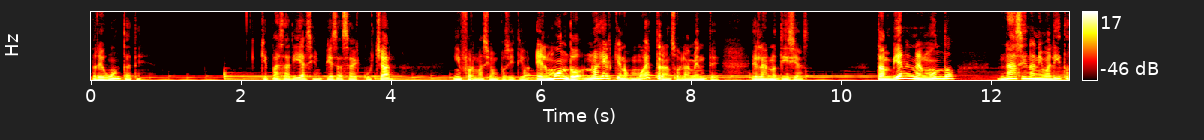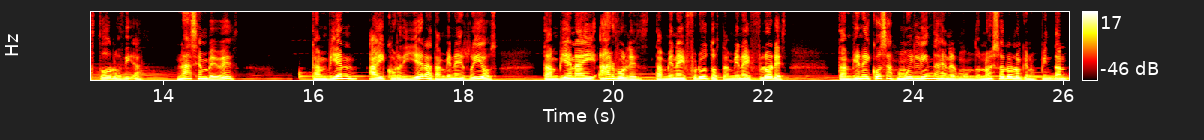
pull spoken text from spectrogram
pregúntate, ¿qué pasaría si empiezas a escuchar información positiva? El mundo no es el que nos muestran solamente en las noticias. También en el mundo nacen animalitos todos los días, nacen bebés, también hay cordillera, también hay ríos, también hay árboles, también hay frutos, también hay flores, también hay cosas muy lindas en el mundo, no es solo lo que nos pintan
